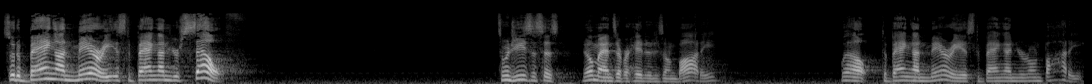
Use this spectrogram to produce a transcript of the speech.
So to bang on Mary is to bang on yourself. So when Jesus says, No man's ever hated his own body, well, to bang on Mary is to bang on your own body.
